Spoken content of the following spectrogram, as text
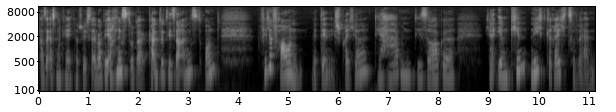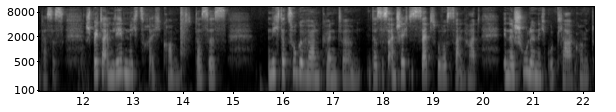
Also erstmal kenne ich natürlich selber die Angst oder kannte diese Angst und viele Frauen, mit denen ich spreche, die haben die Sorge, ja, ihrem Kind nicht gerecht zu werden, dass es später im Leben nicht zurechtkommt, dass es nicht dazugehören könnte, dass es ein schlechtes Selbstbewusstsein hat, in der Schule nicht gut klarkommt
